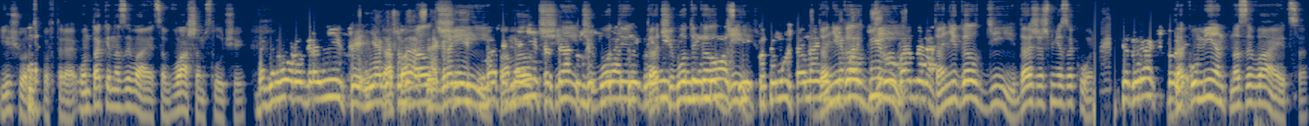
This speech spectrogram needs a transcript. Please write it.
еще раз повторяю, он так и называется в вашем случае. Договор о границе, не о Да государственной помолчи, границе. Помолчи, статус чего ты- да чего ты носит, Потому что она Да не не галди, да не галди, даже ж мне закончить. Ты дурак, что ли? Документ называется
